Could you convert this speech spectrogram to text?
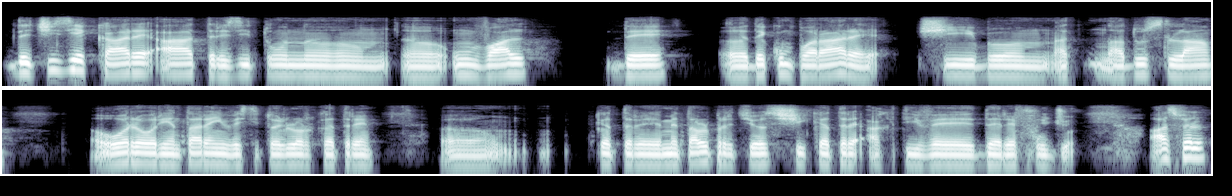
decizie care a trezit un, un val de, de cumpărare și a, a dus la o reorientare a investitorilor către, către metalul prețios și către active de refugiu. Astfel,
